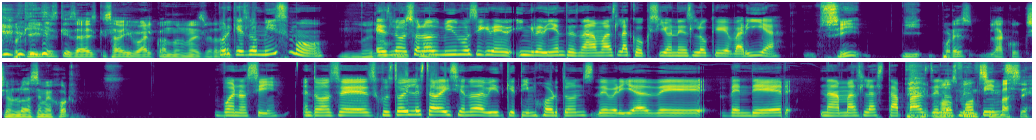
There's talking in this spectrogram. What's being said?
Porque dices que sabes que sabe igual cuando no es verdad. porque es lo mismo. no es, Es lo lo, son mismo. los mismos ingre- ingredientes, nada más la cocción es lo que varía. Sí, y por eso la cocción lo hace mejor. Bueno, sí. Entonces, justo hoy le estaba diciendo a David que Tim Hortons debería de vender nada más las tapas de los Muffins sin base.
